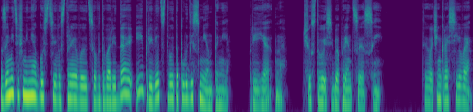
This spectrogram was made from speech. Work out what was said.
Заметив меня, гости выстраиваются в два ряда и приветствуют аплодисментами. Приятно. Чувствую себя принцессой. «Ты очень красивая,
